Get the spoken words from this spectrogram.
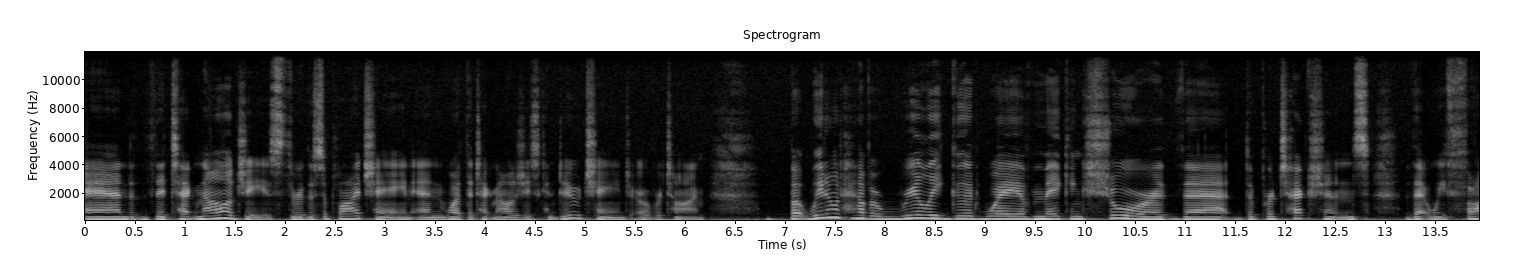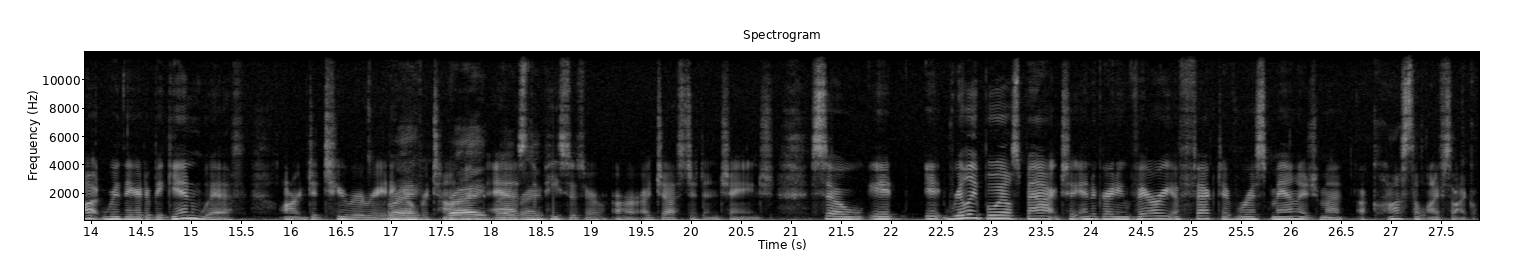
And the technologies through the supply chain and what the technologies can do change over time but we don't have a really good way of making sure that the protections that we thought were there to begin with aren't deteriorating Right, over time right, as right. the pieces are, are adjusted and changed. So it it really boils back to integrating very effective risk management across the life cycle.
